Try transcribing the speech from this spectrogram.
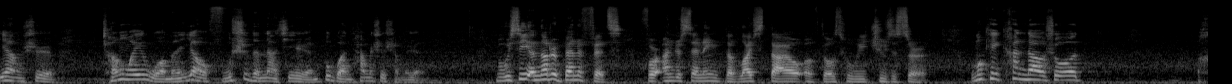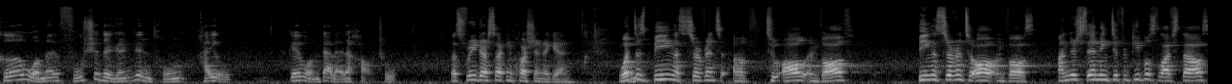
样式，成为我们要服侍的那些人，不管他们是什么人。 But we see another benefit for understanding the lifestyle of those who we choose to serve. 我们可以看到说，和我们服侍的人认同，还有给我们带来的好处。 Let's read our second question again. What does being a servant of to all involve? Being a servant to all involves understanding different people's lifestyles,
